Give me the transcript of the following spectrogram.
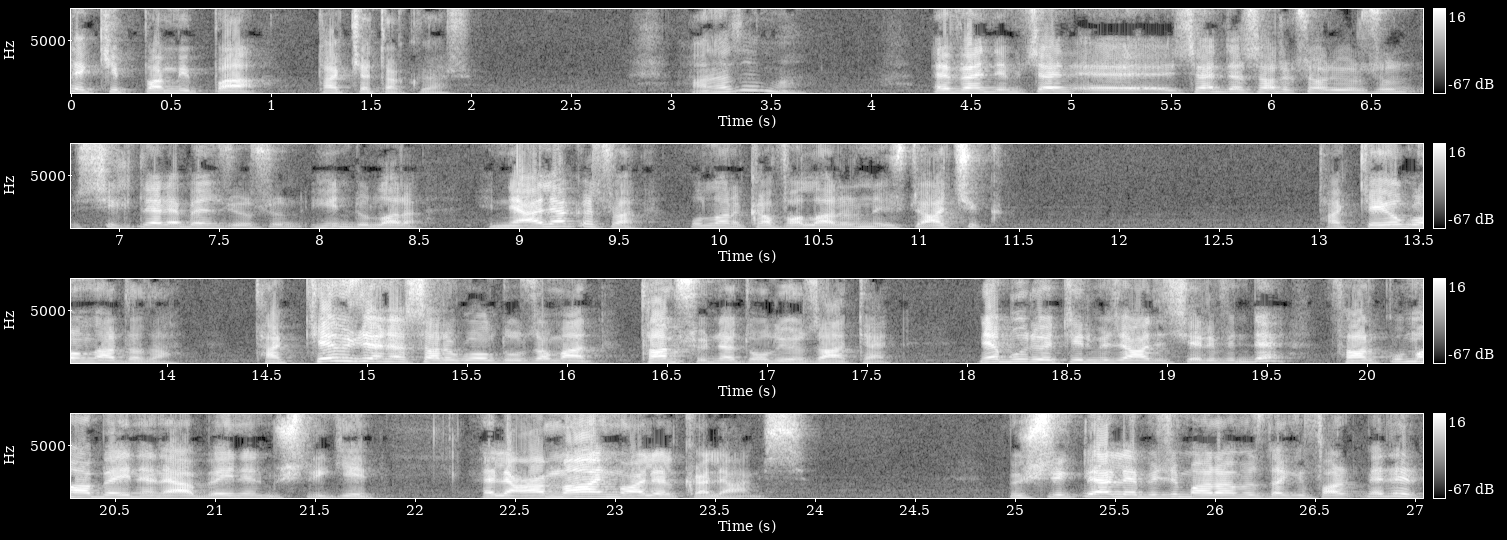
de kippa mippa takke takıyor. Anladın mı? Efendim sen e, sen de sarık sarıyorsun, Siklere benziyorsun, Hindulara. E, ne alakası var? Onların kafalarının üstü açık. Takke yok onlarda da. Takke üzerine sarık olduğu zaman tam sünnet oluyor zaten. Ne buyuruyor Tirmizi hadis-i şerifinde? Farku ma beynena beynel müşrikin. El amaimu alel kalanis. Müşriklerle bizim aramızdaki fark nedir?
